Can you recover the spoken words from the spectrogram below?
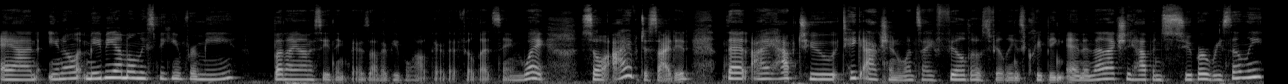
And, you know, maybe I'm only speaking for me, but I honestly think there's other people out there that feel that same way. So I've decided that I have to take action once I feel those feelings creeping in. And that actually happened super recently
